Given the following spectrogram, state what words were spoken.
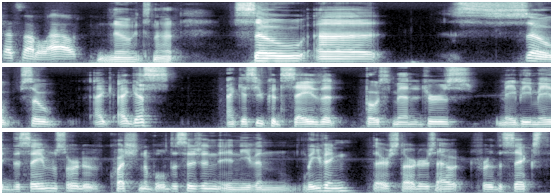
That's not allowed. No, it's not. So, uh, so, so, I, I guess, I guess you could say that both managers maybe made the same sort of questionable decision in even leaving their starters out for the sixth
